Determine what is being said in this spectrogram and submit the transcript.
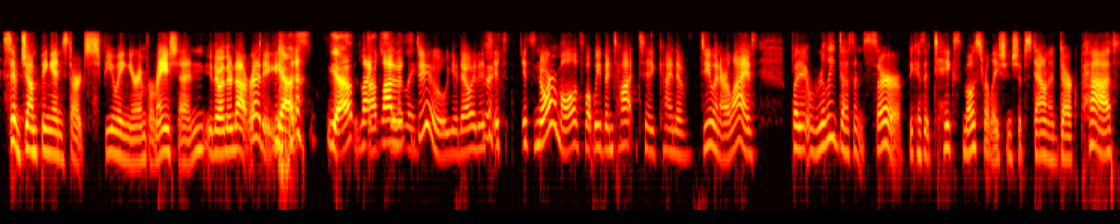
instead of jumping in, and start spewing your information, you know, and they're not ready. Yes. Yeah. like absolutely. a lot of us do, you know, and it's it's it's normal. It's what we've been taught to kind of do in our lives, but it really doesn't serve because it takes most relationships down a dark path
